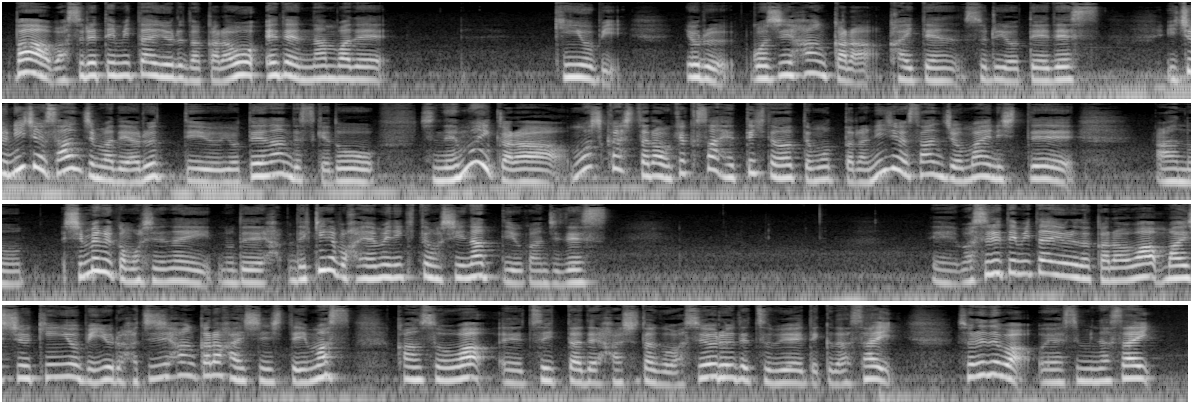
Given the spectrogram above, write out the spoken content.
バー忘れてみたい夜だからをエデン難波で金曜日夜5時半から開店する予定です。一応23時までやるっていう予定なんですけど、眠いから、もしかしたらお客さん減ってきたなって思ったら23時を前にして、あの、閉めるかもしれないので、できれば早めに来てほしいなっていう感じです。えー、忘れてみたい夜だからは毎週金曜日夜8時半から配信しています。感想は、えー、ツイッターでハッシュタグわす夜でつぶやいてください。それではおやすみなさい。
